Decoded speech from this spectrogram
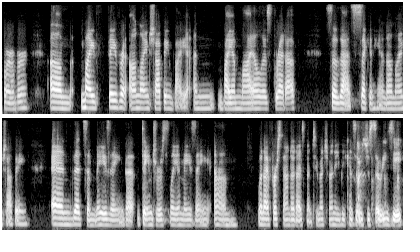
wherever. Um, my favorite online shopping by and by a mile is ThredUp, so that's secondhand online shopping, and that's amazing. That dangerously amazing. Um, when I first found it, I spent too much money because it was just so easy.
